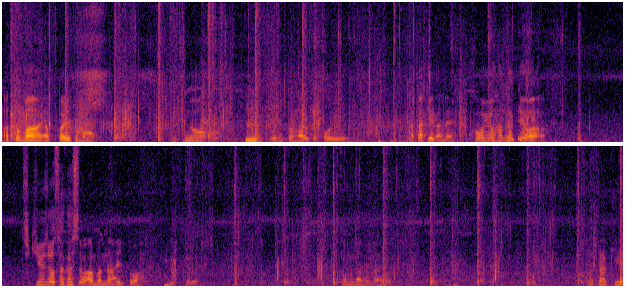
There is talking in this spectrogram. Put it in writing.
あとまあやっぱりそのうちのうん。売りとなるとこういう畑がねこういう畑は地球上探してはあんまないとは思うんですけどそんなのないよ。畑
